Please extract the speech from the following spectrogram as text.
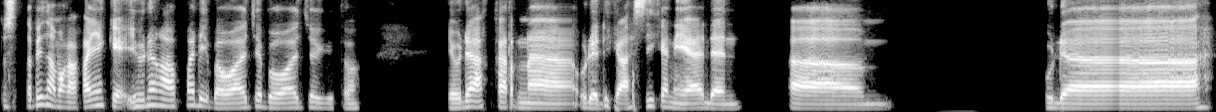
terus tapi sama kakaknya kayak ya udah nggak apa deh bawa aja bawa aja gitu ya udah karena udah dikasih kan ya dan um, udah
